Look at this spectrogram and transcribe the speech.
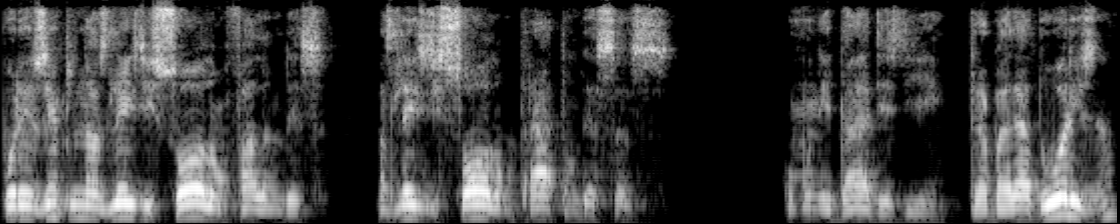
por exemplo, nas leis de Solon falam desse, as leis de Solon tratam dessas comunidades de trabalhadores, né?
